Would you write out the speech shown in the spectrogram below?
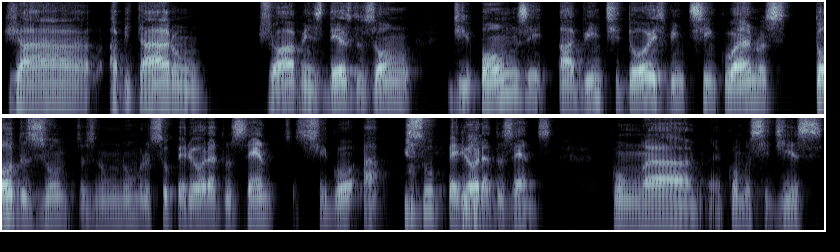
já habitaram jovens desde os 11 de 11 a 22, 25 anos, todos juntos, num número superior a 200, chegou a superior a 200, com, uh, como se diz,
